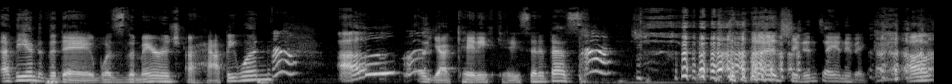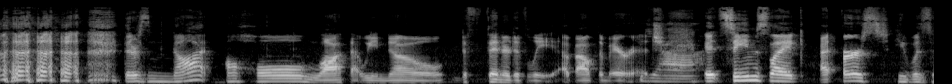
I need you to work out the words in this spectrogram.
at the end of the day, was the marriage a happy one? Oh, yeah, Katie. Katie said it best. she didn't say anything. Um, there's not a whole lot that we know definitively about the marriage. Yeah. It seems like at first he was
